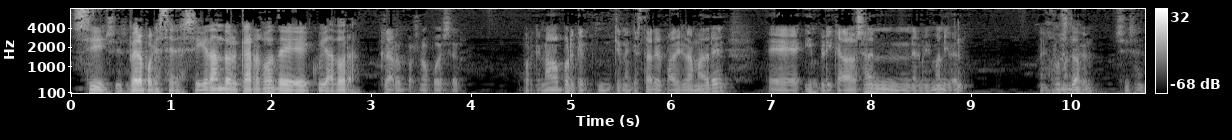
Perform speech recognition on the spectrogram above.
Sí, Sí, sí. pero porque se le sigue dando el cargo de cuidadora. Claro, pues no puede ser. Porque no, porque tienen que estar el padre y la madre eh, implicados en el mismo nivel. En el mismo Justo. nivel, Sí, sí.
